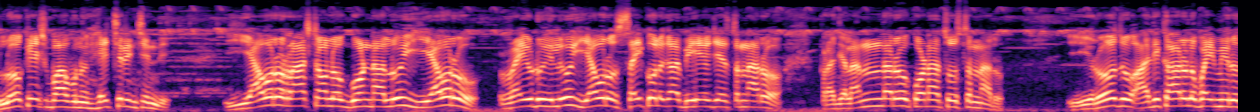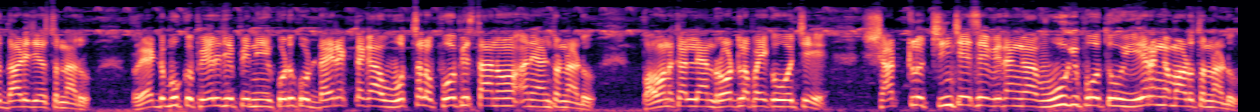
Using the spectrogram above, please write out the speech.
లోకేష్ బాబును హెచ్చరించింది. ఎవరు రాష్ట్రంలో గోండాలు ఎవరు రైడులు ఎవరు సైకోలుగా బిహేవ్ చేస్తున్నారో ప్రజలందరూ కూడా చూస్తున్నారు. ఈరోజు అధికారులపై మీరు దాడి చేస్తున్నారు. రెడ్ బుక్ పేరు చెప్పి నీ కొడుకు డైరెక్ట్గా ఉచ్చలు పోపిస్తాను అని అంటున్నాడు. పవన్ కళ్యాణ్ రోడ్లపైకి వచ్చి షర్ట్లు చించేసే విధంగా ఊగిపోతూ ఈరంగమాడుతున్నాడు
